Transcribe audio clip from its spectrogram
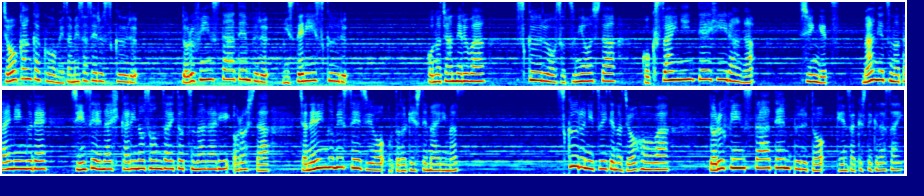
超感覚を目覚めさせるスクールドルフィンスターテンプルミステリースクール。このチャンネルはスクールを卒業した国際認定ヒーラーが新月満月のタイミングで神聖な光の存在とつながり下ろしたチャネリングメッセージをお届けしてまいります。スクールについての情報はドルフィンスターテンプルと検索してください。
